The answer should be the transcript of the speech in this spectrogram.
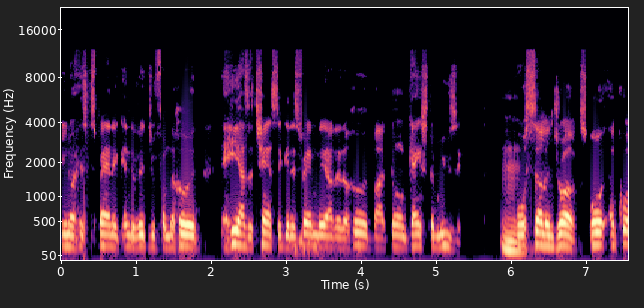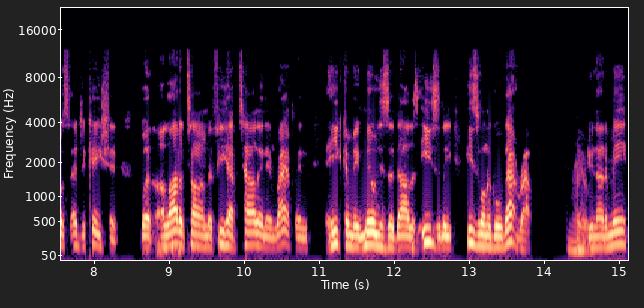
you know Hispanic individual from the hood, and he has a chance to get his family out of the hood by doing gangster music. Mm. Or selling drugs, or of course education. But a lot of time, if he have talent in rapping and he can make millions of dollars easily, he's going to go that route. Right. You know what I mean?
